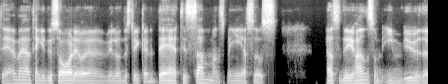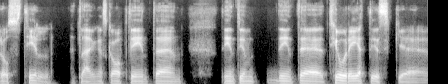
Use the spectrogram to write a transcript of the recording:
det, men jag tänker, du sa det och jag vill understryka det, det är tillsammans med Jesus Alltså det är ju han som inbjuder oss till ett lärjungaskap. Det är inte en, det är inte, det är inte teoretisk, eh,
